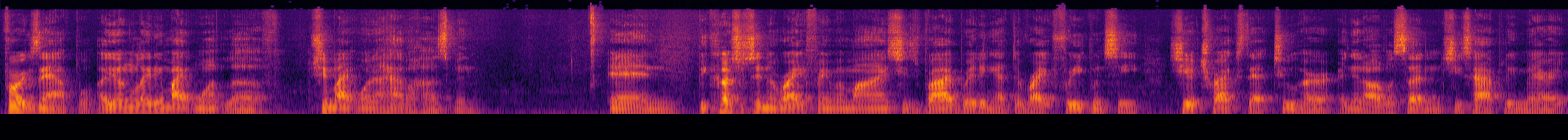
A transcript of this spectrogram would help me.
For example, a young lady might want love. She might want to have a husband. And because she's in the right frame of mind, she's vibrating at the right frequency, she attracts that to her. And then all of a sudden, she's happily married.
